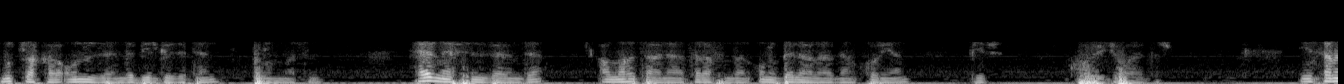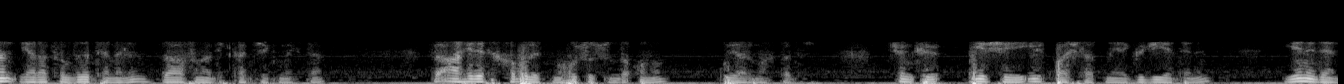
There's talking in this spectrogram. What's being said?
mutlaka onun üzerinde bir gözeten bulunmasın. Her nefsin üzerinde Allahu Teala tarafından onu belalardan koruyan bir koruyucu vardır. İnsanın yaratıldığı temelin zaafına dikkat çekmekte ve ahireti kabul etme hususunda onu uyarmaktadır. Çünkü bir şeyi ilk başlatmaya gücü yetenin yeniden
